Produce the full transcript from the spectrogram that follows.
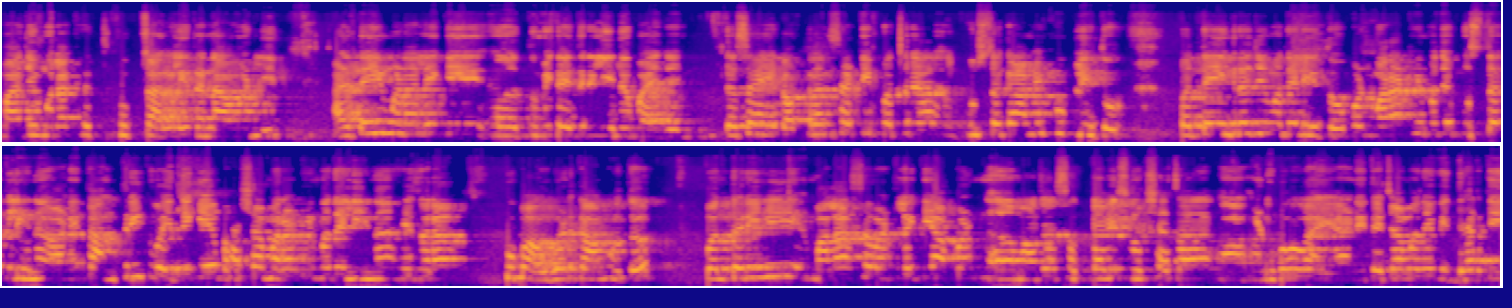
माझी मुलाखत खूप चांगली त्यांना आवडली. आणि तेही म्हणाले की तुम्ही काहीतरी लिहिलं पाहिजे. कसं आहे डॉक्टरांसाठी पत्र पुस्तकं आम्ही खूप लिहितो. पण ते इंग्रजीमध्ये लिहितो. पण मराठीमध्ये पुस्तक लिहिणं आणि तांत्रिक वैद्यकीय भाषा मराठीमध्ये लिहिणं हे जरा खूप अवघड काम होतं. पण तरीही मला असं वाटलं की आपण माझा सत्तावीस वर्षाचा अनुभव आहे आणि त्याच्यामध्ये विद्यार्थी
